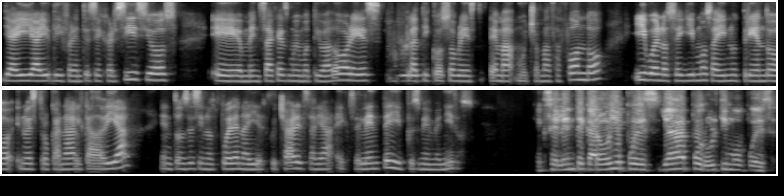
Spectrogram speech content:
Y ahí hay diferentes ejercicios, eh, mensajes muy motivadores. Platico sobre este tema mucho más a fondo. Y bueno, seguimos ahí nutriendo nuestro canal cada día. Entonces, si nos pueden ahí escuchar, estaría excelente y pues bienvenidos. Excelente, Caro. Oye, pues ya por último, pues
